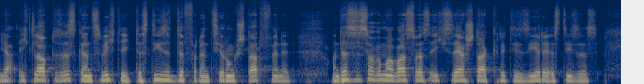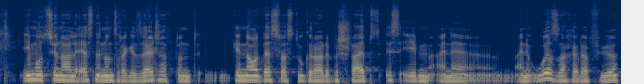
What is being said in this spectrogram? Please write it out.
Ja, ich glaube, das ist ganz wichtig, dass diese Differenzierung stattfindet. Und das ist auch immer was, was ich sehr stark kritisiere, ist dieses emotionale Essen in unserer Gesellschaft. Und genau das, was du gerade beschreibst, ist eben eine, eine Ursache dafür,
